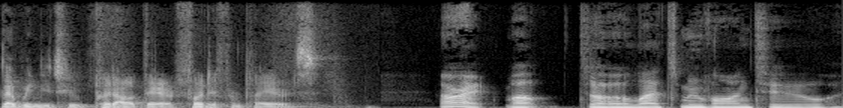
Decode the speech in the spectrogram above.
that we need to put out there for different players. All right, well, so let's move on to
